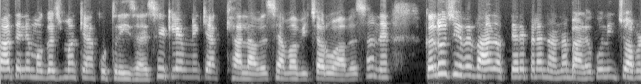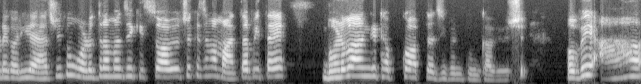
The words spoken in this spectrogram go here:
વાત એને મગજમાં ક્યાંક ઉતરી જાય છે એટલે એમને ક્યાંક ખ્યાલ આવે છે, આવા વિચારો આવે છે અને કલોજી હવે વાત અત્યારે પેલા નાના બાળકોની જો આપણે કરી રહ્યા છીએ તો વડોદરામાં જે કિસ્સો આવ્યો છે કે જેમાં માતા પિતાએ ભણવા અંગે ઠપકો આપતા જીવન ટૂંકાવ્યું છે. હવે આ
